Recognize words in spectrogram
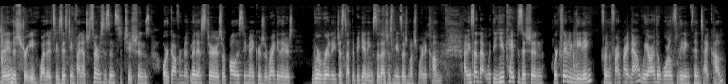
the industry, whether it's existing financial services institutions or government ministers or policymakers or regulators, we're really just at the beginning. So that just means there's much more to come. Having said that, with the UK position, we're clearly leading from the front right now. We are the world's leading fintech hub.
